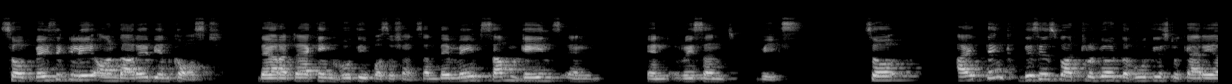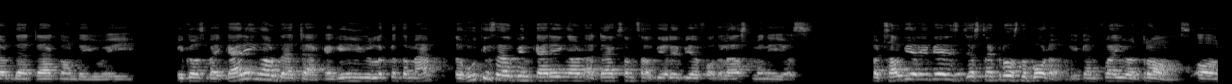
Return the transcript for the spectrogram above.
So basically on the Arabian coast, they are attacking Houthi positions and they made some gains in, in recent weeks. So I think this is what triggered the Houthis to carry out the attack on the UAE. Because by carrying out the attack, again, you look at the map, the Houthis have been carrying out attacks on Saudi Arabia for the last many years. But Saudi Arabia is just across the border. You can fly your drones or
